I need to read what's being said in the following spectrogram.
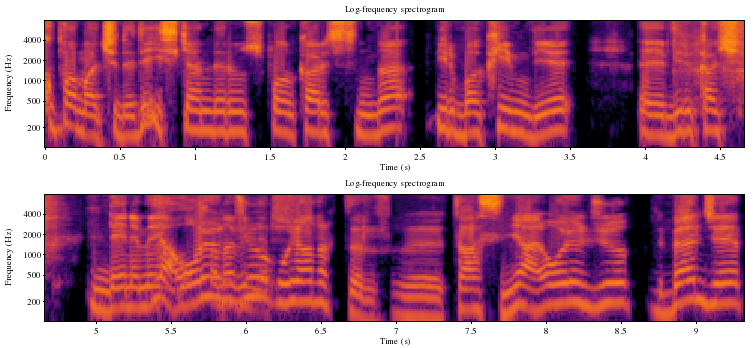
kupa maçı dedi. İskenderun Spor karşısında bir bakayım diye e, birkaç deneme ya oyuncu olabilir. uyanıktır e, Tahsin. Yani oyuncu bence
